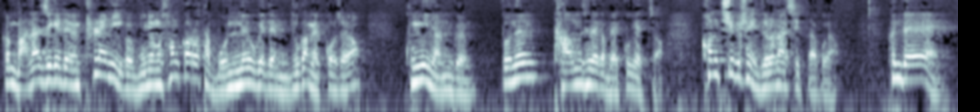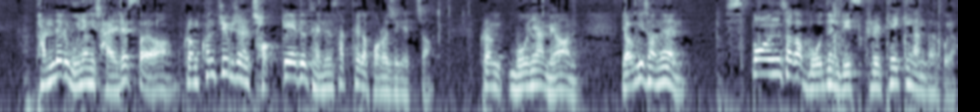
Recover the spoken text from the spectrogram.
그럼 많아지게 되면 plan이 이걸 운영 성과로 다 못 내오게 되면 누가 메꿔줘요? 국민연금 또는 다음 세대가 메꾸겠죠. contribution이 늘어날 수 있다고요. 근데 반대로 운영이 잘 됐어요. 그럼 contribution을 적게 해도 되는 사태가 벌어지겠죠. 그럼 뭐냐면 여기서는 스폰서가 모든 리스크를 taking 한다고요.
